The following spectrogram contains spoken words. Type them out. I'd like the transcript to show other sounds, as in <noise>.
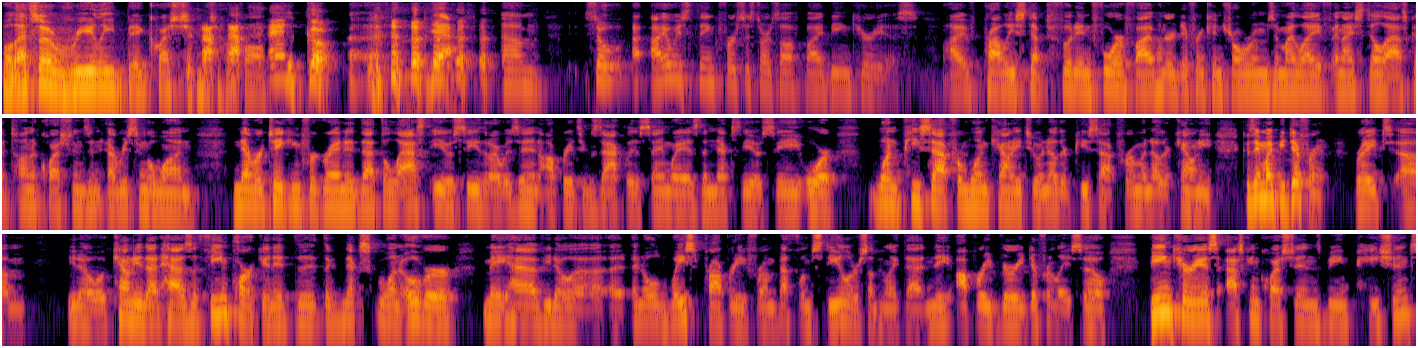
Well, that's a really big question, <laughs> Jon Paul. and go. uh, yeah. Um, so I, I always think first it starts off by being curious. I've probably stepped foot in four or 500 different control rooms in my life, and I still ask a ton of questions in every single one, never taking for granted that the last EOC that I was in operates exactly the same way as the next EOC or one PSAP from one county to another PSAP from another county, because they might be different, right? Um, you know a county that has a theme park in it the, the next one over may have you know a, a, an old waste property from bethlehem steel or something like that and they operate very differently. So being curious asking questions being patient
